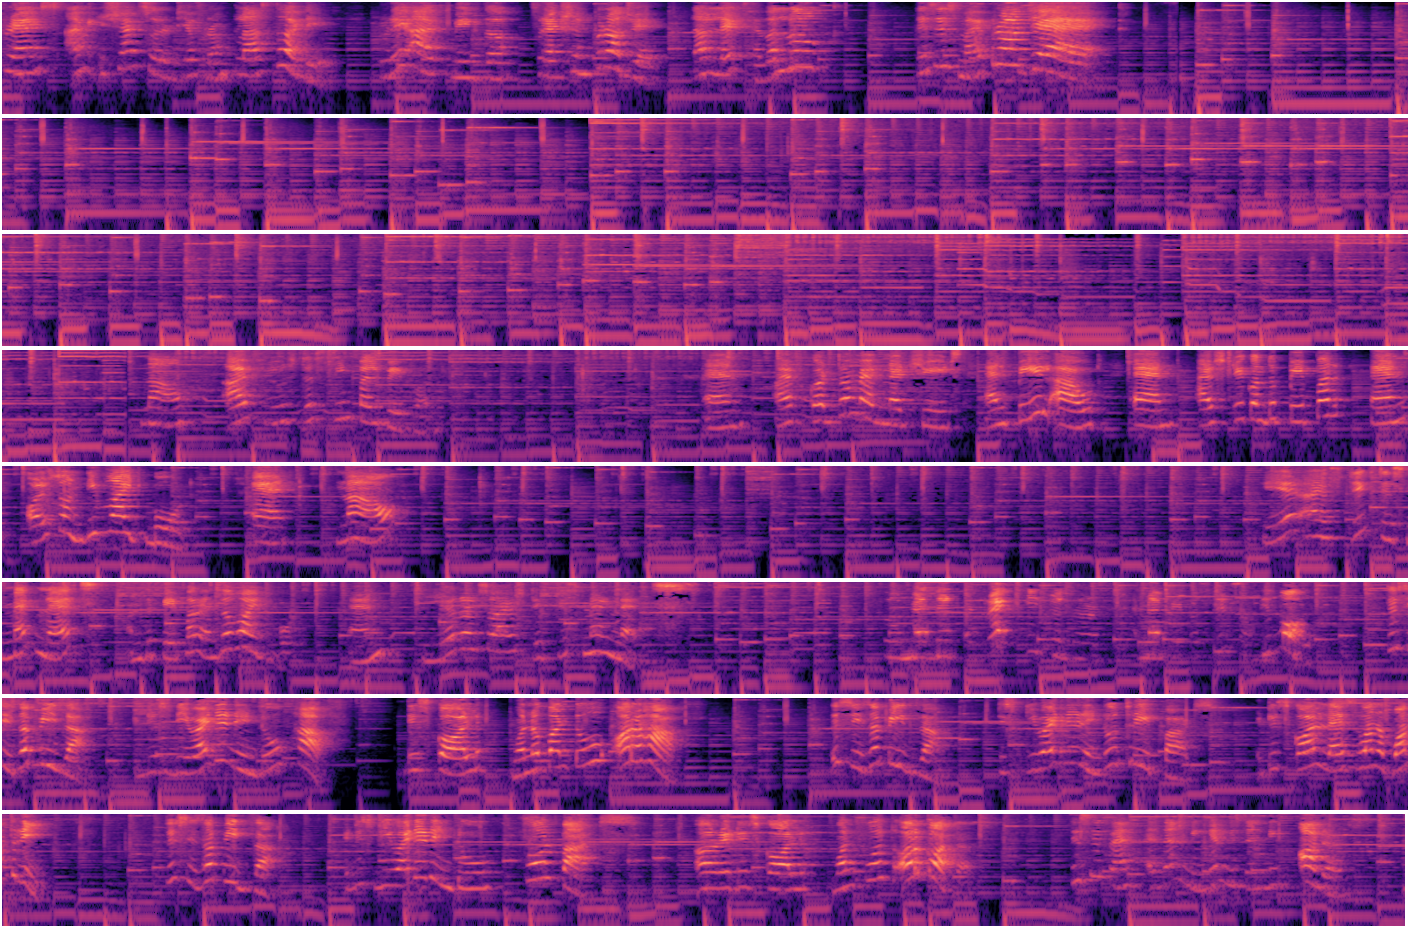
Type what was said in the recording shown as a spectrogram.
friends, I'm Ishaan Sorathia from class 30. Today I've made the fraction project. Now let's have a look. This is my project. Sheets and peel out and I've stick on the paper and also on the whiteboard and now here I stick these magnets on the paper and the whiteboard and here also I stick these magnets. Called 1 upon 2 or a half. This is a pizza. It is divided into 3 parts. It is called less 1 upon 3. This is a pizza. It is divided into 4 parts or it is called one fourth or quarter. This is an ascending and descending order.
